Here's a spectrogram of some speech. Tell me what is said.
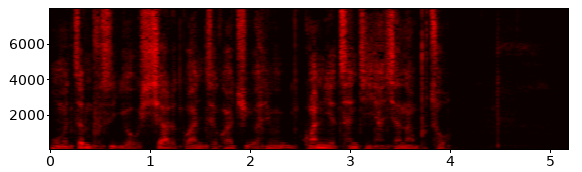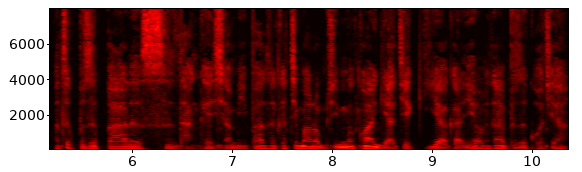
我们政府是有效的管理这块区，而且管理的成绩还相当不错。啊，这不是巴勒斯坦可以相比，巴勒斯坦基本上都不行。我们看亚杰基亚，因为它也不是国家。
